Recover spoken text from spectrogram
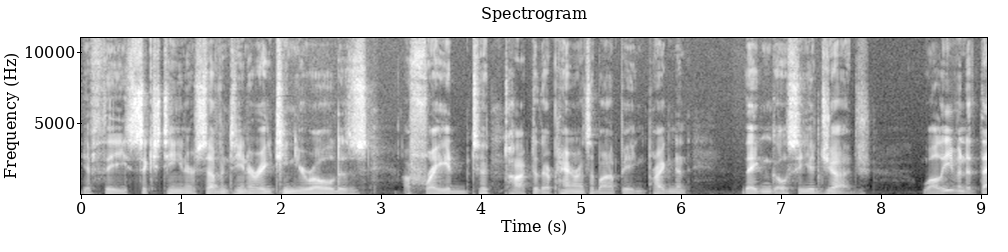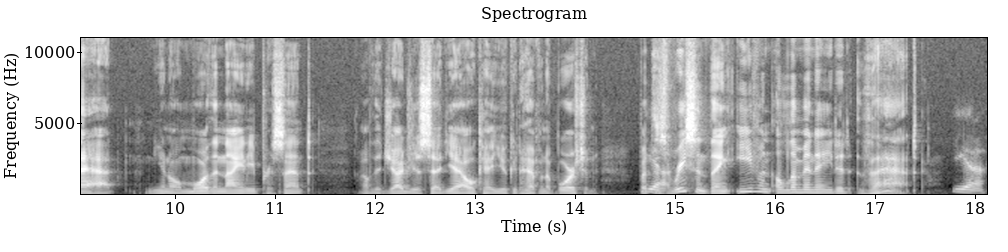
if the 16 or 17 or 18 year old is afraid to talk to their parents about being pregnant, they can go see a judge. Well, even at that, you know, more than 90% of the judges said, yeah, okay, you could have an abortion. But Yes. this recent thing even eliminated that. Yes.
